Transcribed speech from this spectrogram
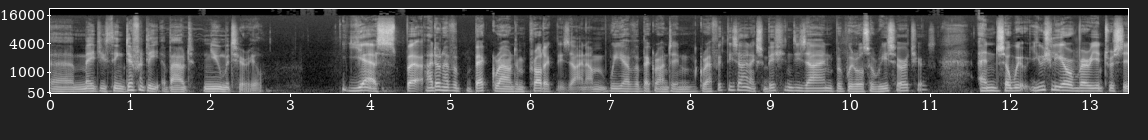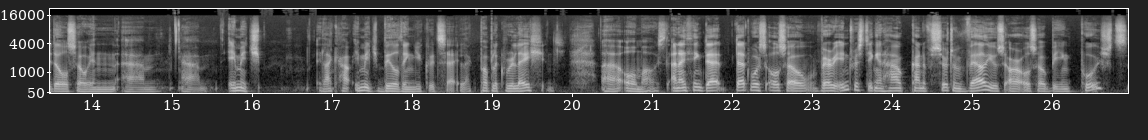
uh, made you think differently about new material? Yes, but I don't have a background in product design. Um, we have a background in graphic design, exhibition design, but we're also researchers, and so we usually are very interested also in um, um, image like how image building you could say like public relations uh, almost. And i think that that was also very interesting in how kind of certain values are also being pushed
